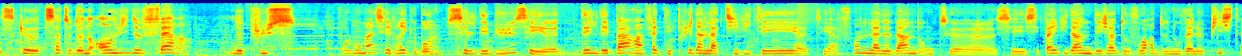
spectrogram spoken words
Qu'est-ce que ça te donne envie de faire de plus? Pour le moment, c'est vrai que bon, c'est le début, c'est euh, dès le départ, en fait, tu es pris dans l'activité, tu es à fond là-dedans, donc euh, c'est pas évident déjà de voir de nouvelles pistes.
